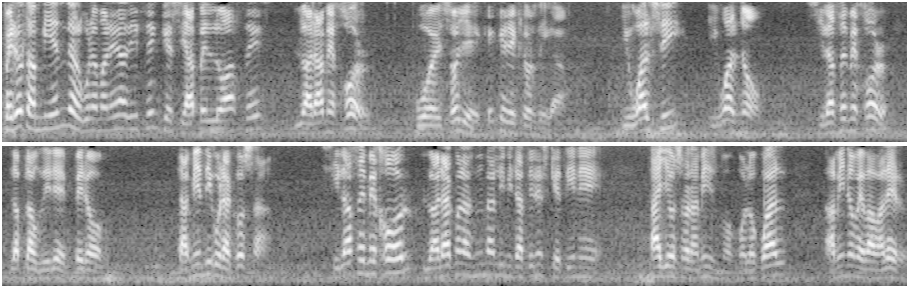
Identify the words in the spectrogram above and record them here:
Pero también, de alguna manera, dicen que si Apple lo hace, lo hará mejor. Pues oye, ¿qué queréis que os diga? Igual sí, igual no. Si lo hace mejor, lo aplaudiré, pero también digo una cosa, si lo hace mejor, lo hará con las mismas limitaciones que tiene iOS ahora mismo, con lo cual a mí no me va a valer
